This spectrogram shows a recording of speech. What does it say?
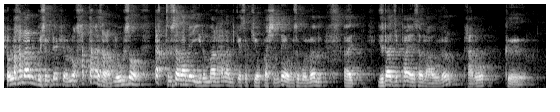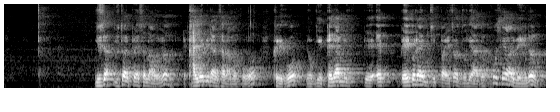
별로 하나님 보실 때 별로 합당한 사람. 여기서 딱 두 사람의 이름만 하나님께서 기억하신데 여기서 보면 아, 유다 지파에서 나오는 바로 그 유다 유다 지파에서 나오는 갈렙이라는 사람하고 그리고 여기 베냐민 에브라임 지파에서 눈에 하던 호세아 외에는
